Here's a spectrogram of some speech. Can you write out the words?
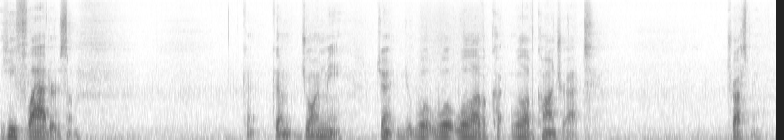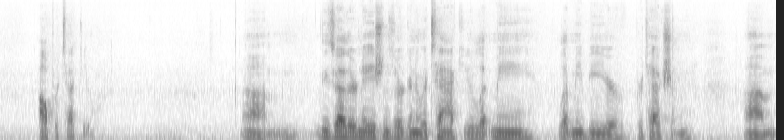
he flatters them. Come, come join me. We'll, we'll, we'll, have a, we'll have a contract. Trust me, I'll protect you. Um, these other nations are going to attack you. Let me, let me be your protection. Um,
